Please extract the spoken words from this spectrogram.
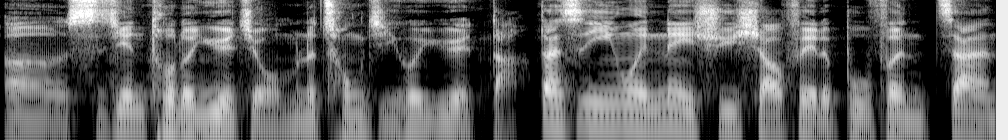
呃，时间拖得越久，我们的冲击会越大。但是因为内需消费的部分占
